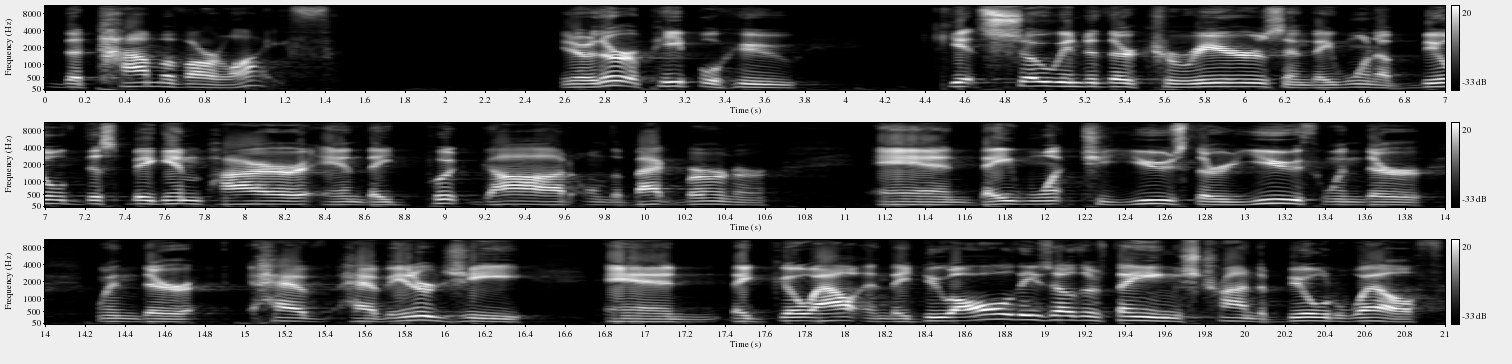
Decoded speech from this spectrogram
the time of our life. You know, there are people who get so into their careers and they want to build this big empire and they put God on the back burner and they want to use their youth when they're when they're have, have energy and they go out and they do all these other things trying to build wealth.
